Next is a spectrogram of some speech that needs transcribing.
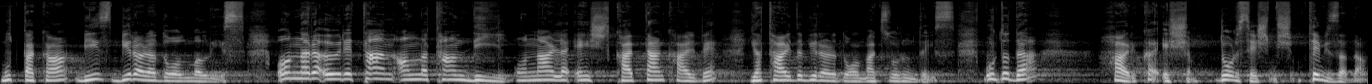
Mutlaka biz bir arada olmalıyız. Onlara öğreten, anlatan değil. Onlarla eş, kalpten kalbe, yatayda bir arada olmak zorundayız. Burada da harika eşim. Doğru seçmişim. Temiz adam.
